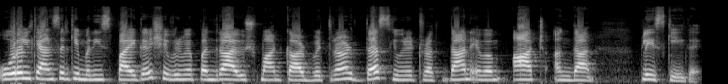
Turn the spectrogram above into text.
ओरल कैंसर के मरीज़ पाए गए। शिविर में 15 आयुष्मान कार्ड वितरण 10 यूनिट रक्तदान एवं 8 अंगदान प्लेस किए गए।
